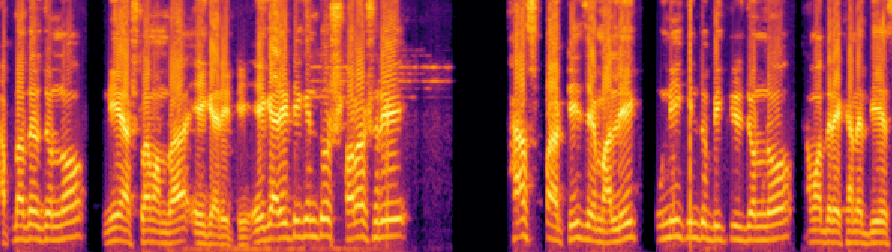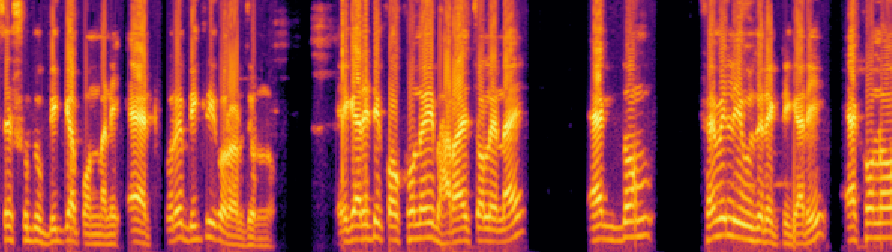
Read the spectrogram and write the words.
আপনাদের জন্য নিয়ে আসলাম আমরা এই গাড়িটি। এই গাড়িটি কিন্তু সরাসরি ফার্স্ট পার্টি যে মালিক উনি কিন্তু বিক্রির জন্য আমাদের এখানে দিয়েছে শুধু বিজ্ঞাপন মানে অ্যাড করে বিক্রি করার জন্য। এই গাড়িটি কখনোই ভাড়ায় চলে নাই। একদম ফ্যামিলি ইউজের একটি গাড়ি, এখনও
